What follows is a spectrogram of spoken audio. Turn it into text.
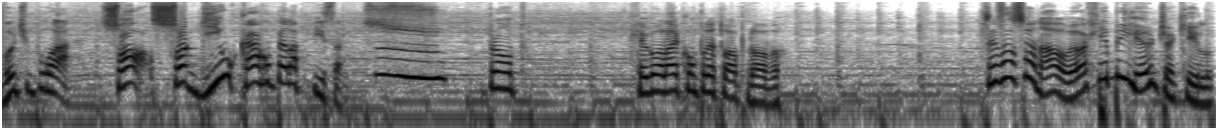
vou te empurrar. Só, só guia o carro pela pista. Pronto. Chegou lá e completou a prova. Sensacional, eu achei brilhante aquilo.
